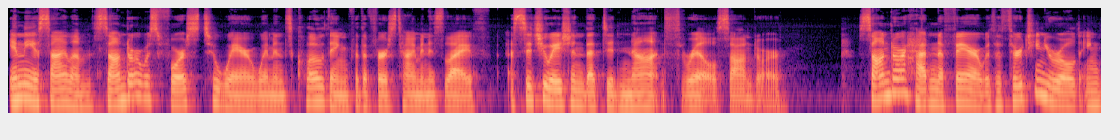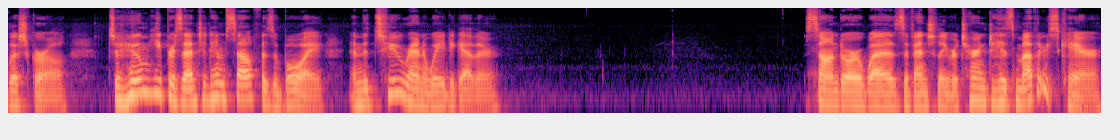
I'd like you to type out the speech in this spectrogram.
In the asylum, Sandor was forced to wear women's clothing for the first time in his life, a situation that did not thrill Sandor. Sandor had an affair with a 13 year old English girl to whom he presented himself as a boy, and the two ran away together. Sandor was eventually returned to his mother's care,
